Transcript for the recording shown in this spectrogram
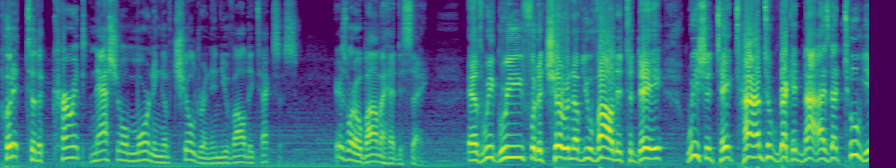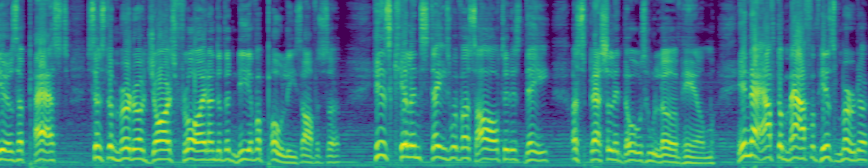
put it to the current national mourning of children in Uvalde, Texas. Here's what Obama had to say. As we grieve for the children of Uvalde today, we should take time to recognize that two years have passed since the murder of George Floyd under the knee of a police officer. His killing stays with us all to this day, especially those who loved him. In the aftermath of his murder,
